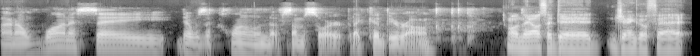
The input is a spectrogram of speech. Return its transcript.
and I want to say there was a clone of some sort, but I could be wrong. Well, and they also did Jango Fett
